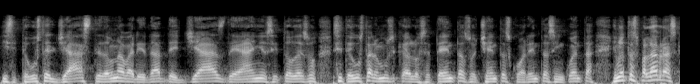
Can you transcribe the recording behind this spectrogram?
y si te gusta el jazz, te da una variedad de jazz, de años y todo eso. Si te gusta la música de los 70s, 80s, 40 50. En otras palabras,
